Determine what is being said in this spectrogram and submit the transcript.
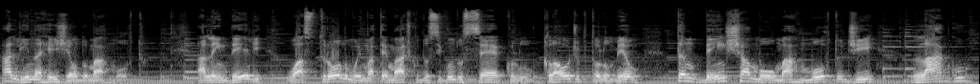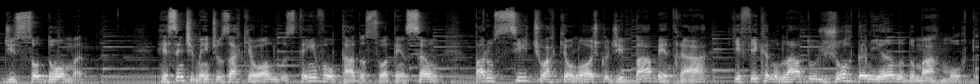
ali na região do Mar Morto. Além dele, o astrônomo e matemático do segundo século, Cláudio Ptolomeu, também chamou o Mar Morto de Lago de Sodoma. Recentemente, os arqueólogos têm voltado a sua atenção para o sítio arqueológico de Babedra, que fica no lado jordaniano do Mar Morto.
